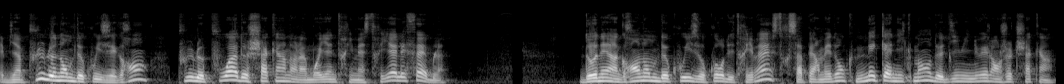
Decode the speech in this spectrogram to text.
eh bien plus le nombre de quiz est grand, plus le poids de chacun dans la moyenne trimestrielle est faible. Donner un grand nombre de quiz au cours du trimestre, ça permet donc mécaniquement de diminuer l'enjeu de chacun.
